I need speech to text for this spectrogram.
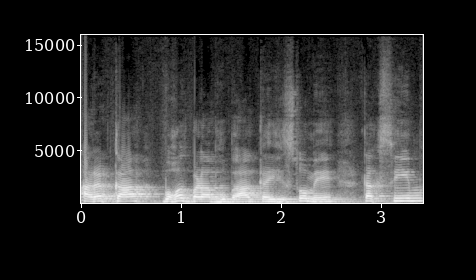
अरब का बहुत बड़ा भूभाग कई हिस्सों में तकसीम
